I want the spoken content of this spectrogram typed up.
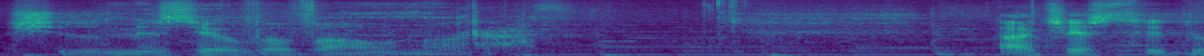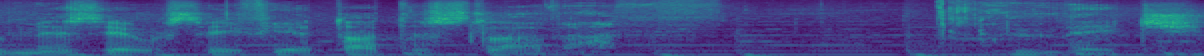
și Dumnezeu vă va onora. Acestui Dumnezeu să-i fie toată slava în veci.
